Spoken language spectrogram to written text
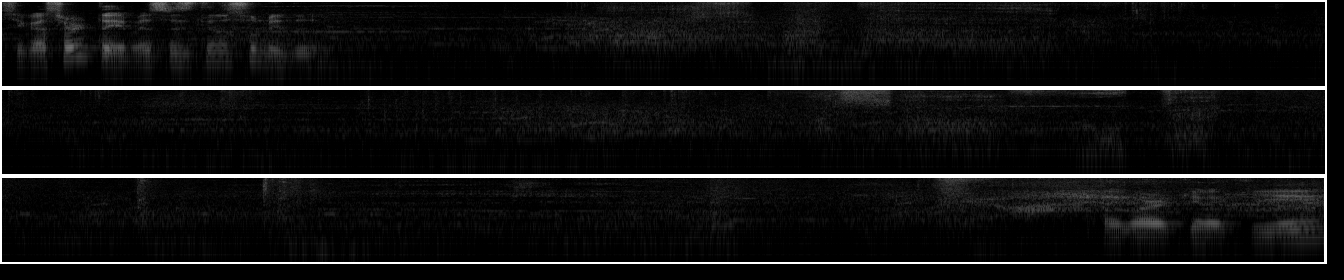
Sei que acertei, mesmo vocês tendo sumido. O aqui.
